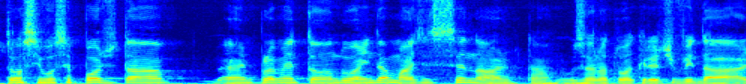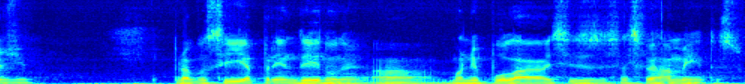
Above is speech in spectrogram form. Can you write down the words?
Então assim, você pode estar tá, é, implementando ainda mais esse cenário, tá? Usando a tua criatividade para você ir aprendendo, né? A manipular esses, essas ferramentas.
